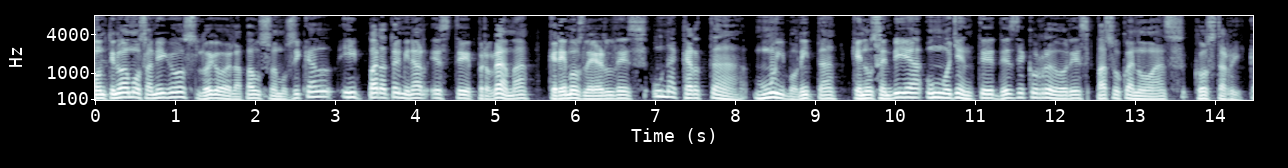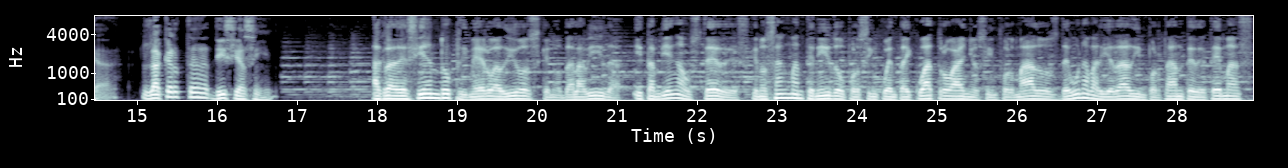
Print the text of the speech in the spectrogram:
Continuamos amigos luego de la pausa musical y para terminar este programa queremos leerles una carta muy bonita que nos envía un oyente desde Corredores Paso Canoas, Costa Rica. La carta dice así. Agradeciendo primero a Dios que nos da la vida y también a ustedes que nos han mantenido por 54 años informados de una variedad importante de temas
